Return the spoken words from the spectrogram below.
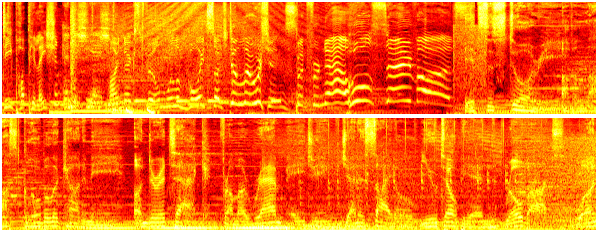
Depopulation? Initiation. My next film will avoid such delusions. But for now, who'll save us? It's a story of a lost global economy under attack from a rampaging, genocidal, utopian robot. One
